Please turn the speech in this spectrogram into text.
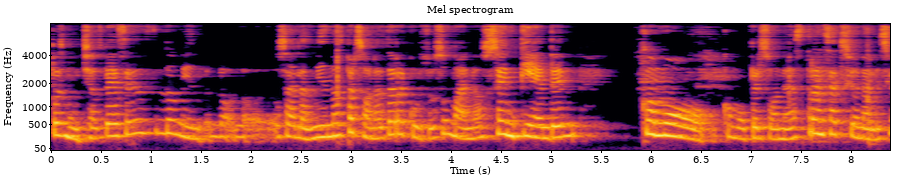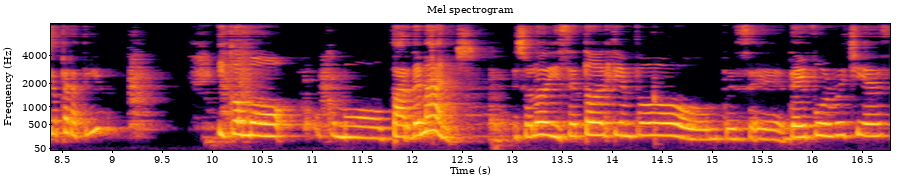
pues muchas veces los mismos, o sea, las mismas personas de recursos humanos se entienden como, como personas transaccionales y operativas y como como par de manos. Eso lo dice todo el tiempo pues, eh, Dave Ulrich y es,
